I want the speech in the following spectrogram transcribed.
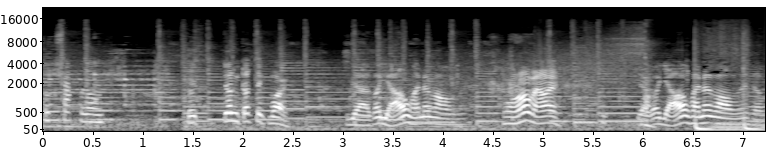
xuất sắc luôn. Chân cách tuyệt vời. Giờ có dở không phải nó ngon. nữa. ngon lắm mẹ ơi Giờ có dở không phải nó ngon nữa sao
